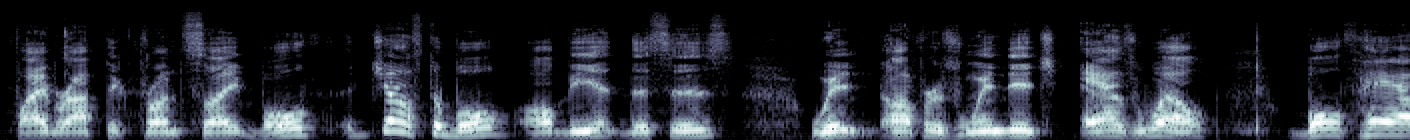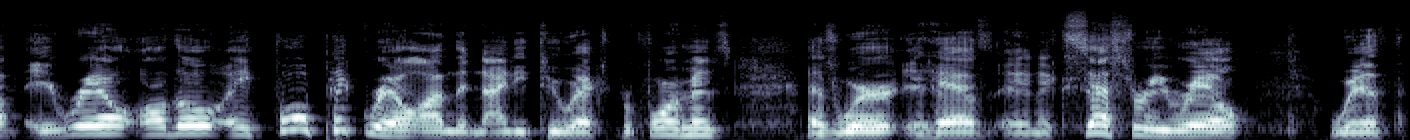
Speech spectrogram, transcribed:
fiber optic front sight, both adjustable, albeit this is wind, offers windage as well. Both have a rail, although a full pick rail on the 92X Performance, as where it has an accessory rail with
